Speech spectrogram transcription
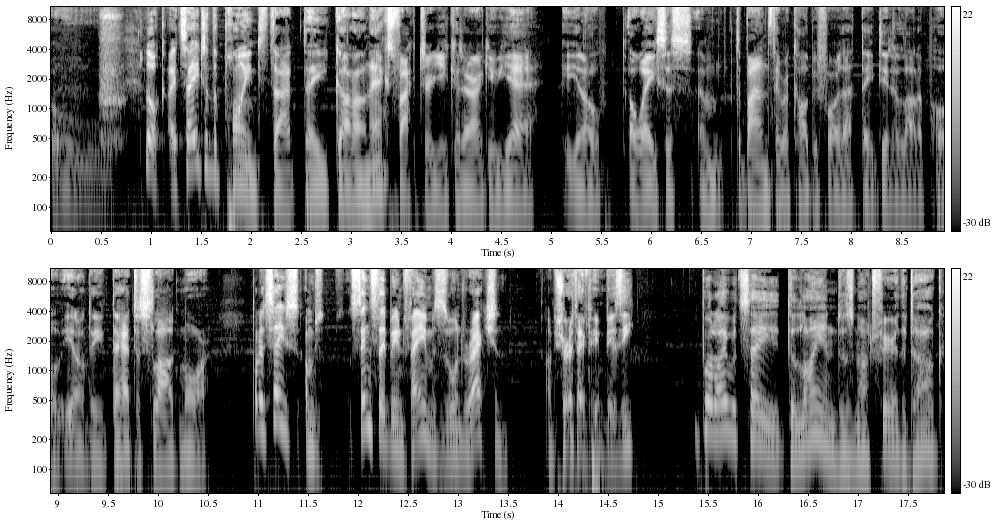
Oh. Look, I'd say to the point that they got on X Factor, you could argue, yeah, you know, Oasis and the bands they were called before that, they did a lot of pub. You know, they, they had to slog more. But I'd say um, since they've been famous as One Direction, I'm sure they've been busy. But I would say the lion does not fear the dog.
